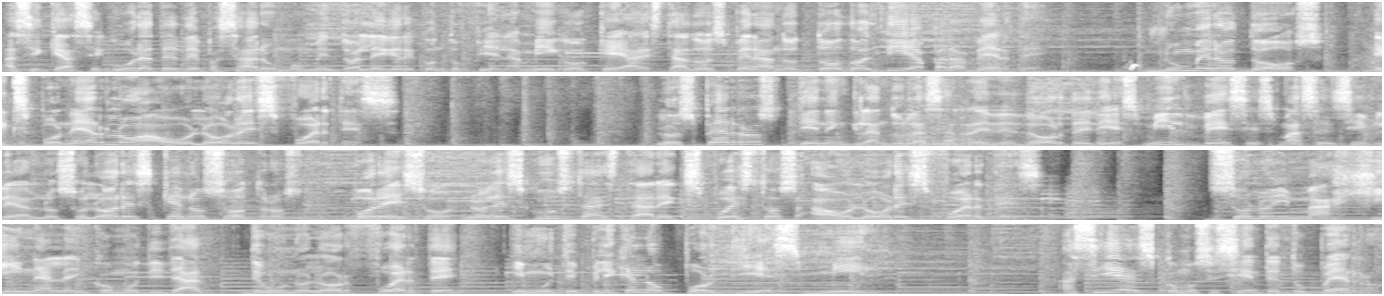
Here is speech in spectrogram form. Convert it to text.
Así que asegúrate de pasar un momento alegre con tu fiel amigo que ha estado esperando todo el día para verte. Número 2. Exponerlo a olores fuertes. Los perros tienen glándulas alrededor de 10.000 veces más sensibles a los olores que nosotros. Por eso no les gusta estar expuestos a olores fuertes. Solo imagina la incomodidad de un olor fuerte y multiplícalo por 10.000. Así es como se siente tu perro.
